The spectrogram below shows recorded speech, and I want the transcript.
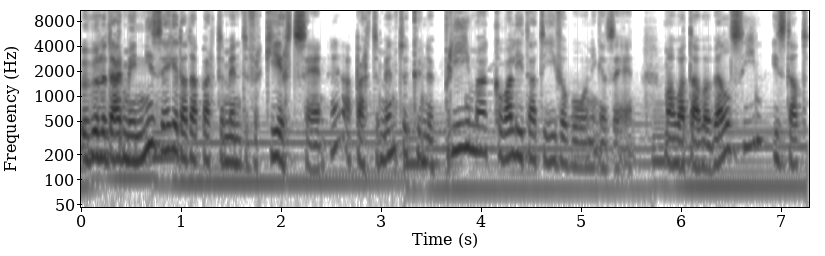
We willen daarmee niet zeggen dat appartementen verkeerd zijn. Appartementen kunnen prima kwalitatieve woningen zijn. Maar wat we wel zien, is dat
